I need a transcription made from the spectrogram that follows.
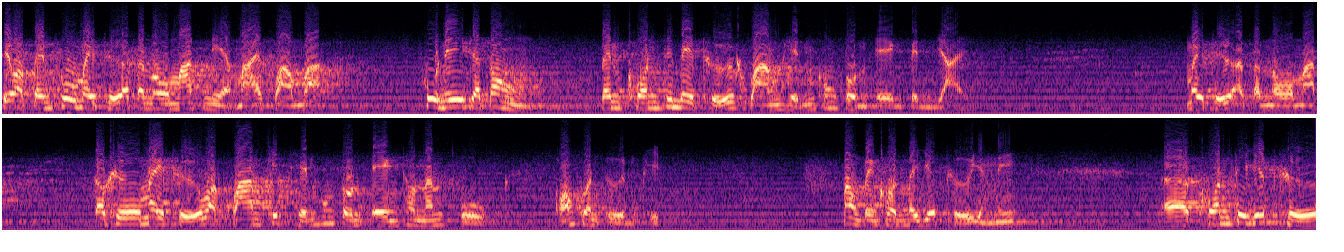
ที่ว่าเป็นผู้ไม่ถืออัตโนมัติเนี่ย หมายความว่า ผู้นี้จะต้องเป็นคนที่ไม่ถือความเห็นของตนเองเป็นใหญ่ ไม่ถืออัตโนมัติ ก็คือไม่ถือว่าความคิดเห็นของตนเองเท่านั้นถูกของคนอื่นผิด ต้องเป็นคนไม่ยึดถืออย่างนี้คนที่ยึดถือ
